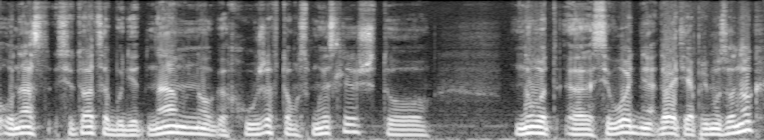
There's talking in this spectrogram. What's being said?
у нас ситуация будет намного хуже в том смысле, что, ну вот э, сегодня, давайте я приму звонок,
